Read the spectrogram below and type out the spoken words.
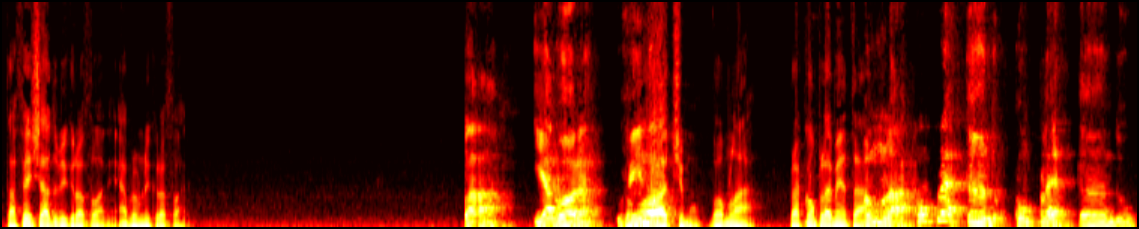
Tá fechado o microfone. Abra o microfone. Ah, e agora? Ótimo, vamos lá. Para complementar. Vamos lá, completando, completando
